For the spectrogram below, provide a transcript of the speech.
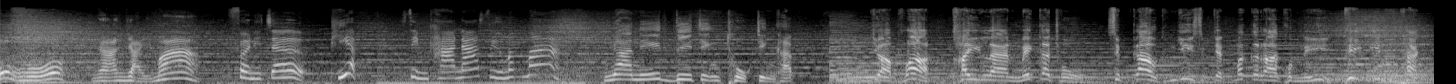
โอ้โห งานใหญ่มาก เฟอร์นิเจอร์เพียบ สินค้าน่าซื้อมาก งานนี้ดีจริงถูกจริงครับ อย่าพลาด Thailand Mega Show 19-27 มกราคมนี้ที่ Impact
